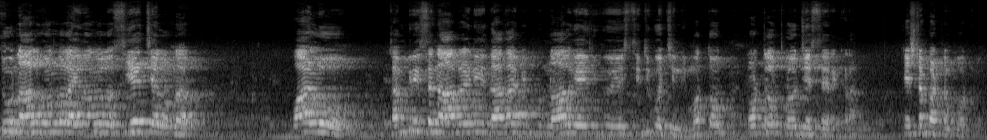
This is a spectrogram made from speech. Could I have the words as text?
టూ నాలుగు వందలు ఐదు వందలు సిహెచ్ఎల్ ఉన్నారు. వాళ్ళు కంపెనీస్ అని ఆల్రెడీ దాదాపు ఇప్పుడు నాలుగు ఐదు స్థితికి వచ్చింది. మొత్తం టోటల్ క్లోజ్ చేశారు ఇక్కడ. కృష్ణపట్నం పోర్టు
